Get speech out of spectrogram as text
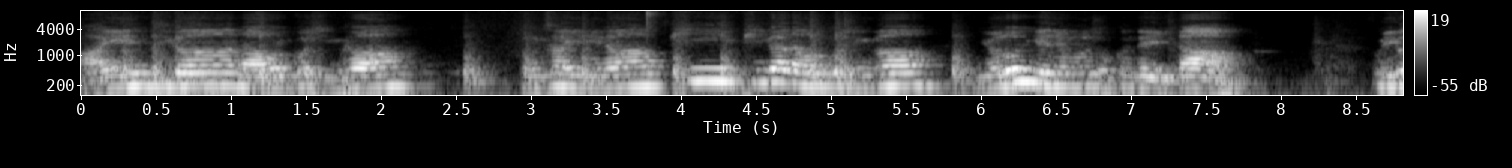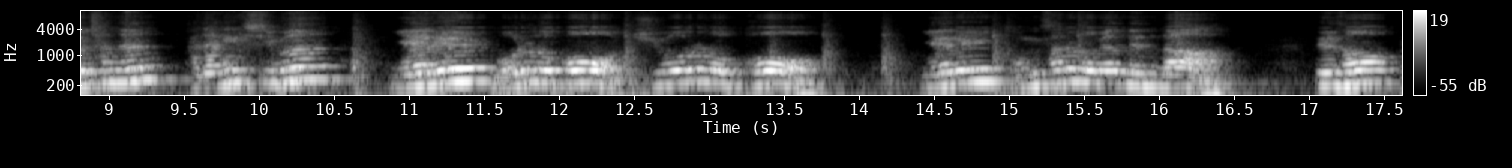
ing가 나올 것인가 동사 1이나 pp가 나올 것인가 이런 개념으로 접근되어 있다. 이거 찾는 가장 핵심은 얘를 뭐를 놓고 주어를 놓고 얘를 동사를 놓으면 된다. 그래서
